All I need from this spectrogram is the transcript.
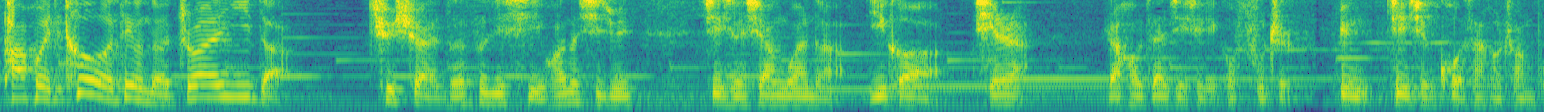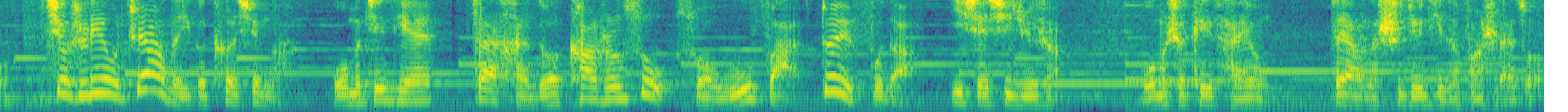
它会特定的、专一的去选择自己喜欢的细菌进行相关的一个侵染，然后再进行一个复制，并进行扩散和传播。就是利用这样的一个特性啊，我们今天在很多抗生素所无法对付的一些细菌上，我们是可以采用这样的噬菌体的方式来做。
